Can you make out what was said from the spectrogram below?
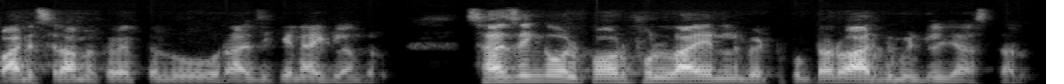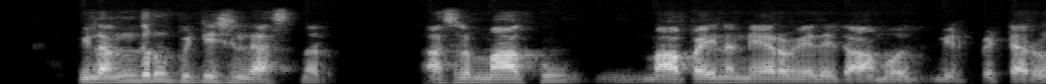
పారిశ్రామికవేత్తలు రాజకీయ నాయకులు అందరూ సహజంగా వాళ్ళు పవర్ఫుల్ లాయర్లను పెట్టుకుంటారు ఆర్గ్యుమెంట్లు చేస్తారు. వీళ్ళందరూ పిటిషన్లు వేస్తున్నారు. అసలు మాకు మా పైన నేరం ఏదైతే ఆమోద మీరు పెట్టారో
